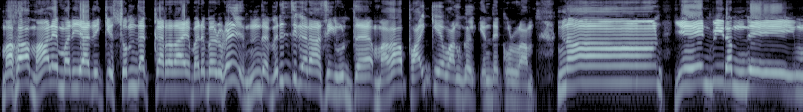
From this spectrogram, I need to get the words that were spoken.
மகா மாலை மரியாதைக்கு சொந்தக்காரராய் வருபவர்கள் இந்த விருச்சிக ராசியில் உள்ள மகா பாக்கியவான்கள் என்று கொள்ளலாம். நான் ஏன் பிறந்தேன்?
